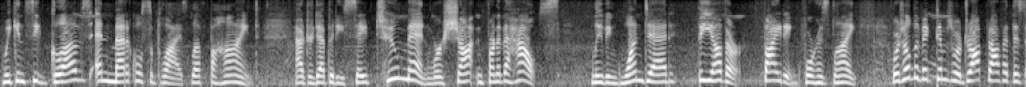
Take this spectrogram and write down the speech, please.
we can see gloves and medical supplies left behind after deputies say two men were shot in front of the house, leaving one dead, the other fighting for his life. We're told the victims were dropped off at this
